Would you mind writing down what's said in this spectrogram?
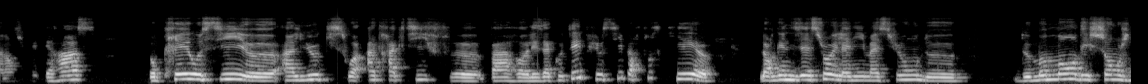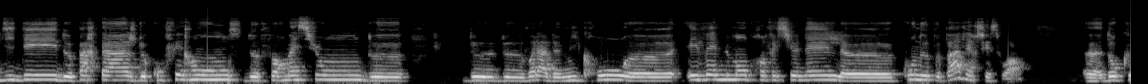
allant sur les terrasses. Donc, créer aussi un lieu qui soit attractif par les à côté, puis aussi par tout ce qui est l'organisation et l'animation de, de moments d'échange d'idées, de partage, de conférences, de formations, de, voilà, de micro-événements euh, professionnels euh, qu'on ne peut pas faire chez soi. Euh, donc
